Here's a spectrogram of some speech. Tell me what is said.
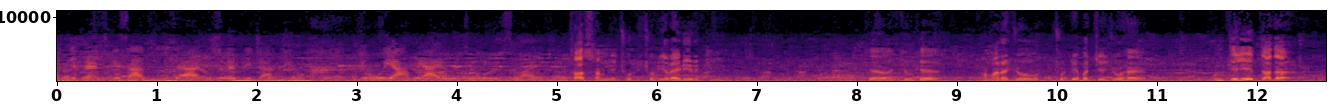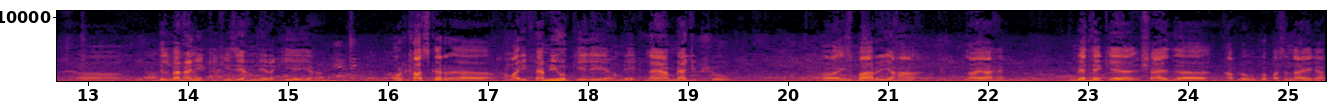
اپنے فرینڈس کے ساتھ گزارش کرنی چاہتی ہوں کہ وہ یہاں پہ آئے اور سواری خاص ہم نے چھوٹی چھوٹی رائڈیں رکھی ہیں۔ کیونکہ ہمارا جو چھوٹے بچے جو ہے ان کے لیے زیادہ دل بنانے کی چیزیں ہم نے رکھی ہے یہاں۔ اور خاص کر ہماری فیملیوں کے لیے ہم نے ایک نیا میجک شو اس بار یہاں لایا ہے۔ امید ہے کہ شاید آپ لوگوں کو پسند آئے گا۔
